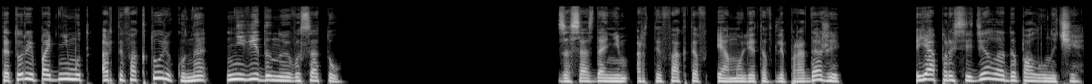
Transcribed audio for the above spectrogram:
которые поднимут артефакторику на невиданную высоту. За созданием артефактов и амулетов для продажи я просидела до полуночи.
